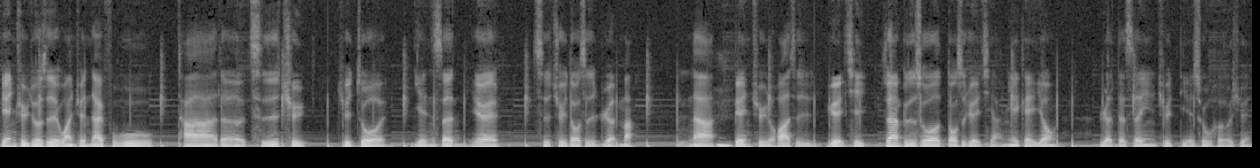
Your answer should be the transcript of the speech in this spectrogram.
编曲就是完全在服务它的词曲去做延伸，因为词曲都是人嘛，那嗯编曲的话是乐器，虽然不是说都是乐器啊，你也可以用人的声音去叠出和弦，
